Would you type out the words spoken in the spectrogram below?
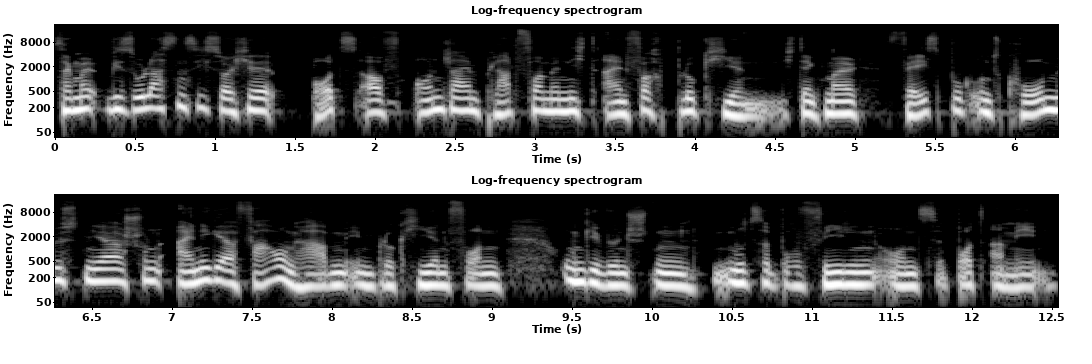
Sag mal, wieso lassen sich solche Bots auf Online-Plattformen nicht einfach blockieren? Ich denke mal, Facebook und Co müssten ja schon einige Erfahrung haben im Blockieren von ungewünschten Nutzerprofilen und Bot-Armeen.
